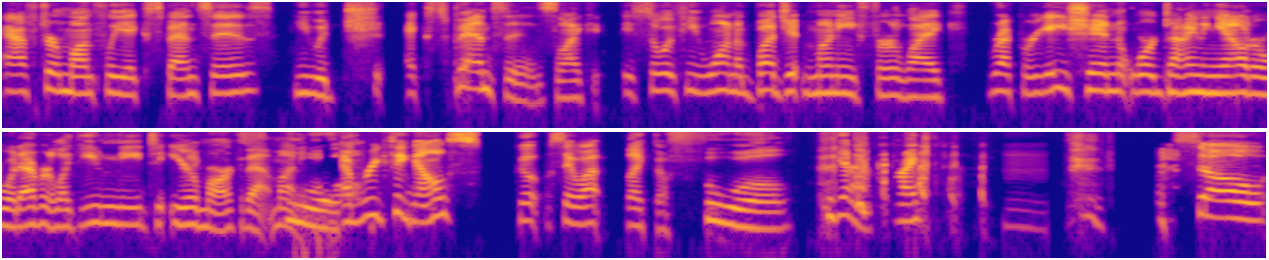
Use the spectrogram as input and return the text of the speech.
after monthly expenses, you would ch- expenses like so if you want to budget money for like recreation or dining out or whatever, like you need to earmark that money. Cool. Everything else, go say what? Like a fool. Yeah, right. Hmm. So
